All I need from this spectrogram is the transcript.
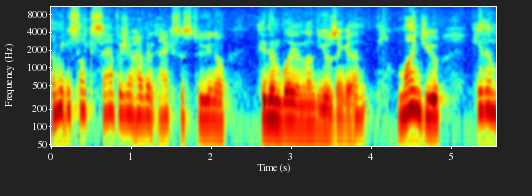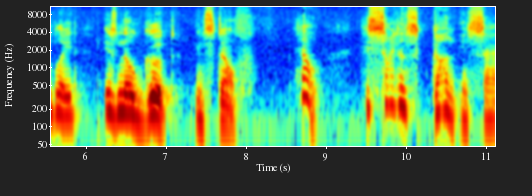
I mean, it's like Sam Fisher having access to, you know, Hidden Blade and not using it. And mind you, Hidden Blade is no good in stealth. Hell, his silenced gun in, Sa-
